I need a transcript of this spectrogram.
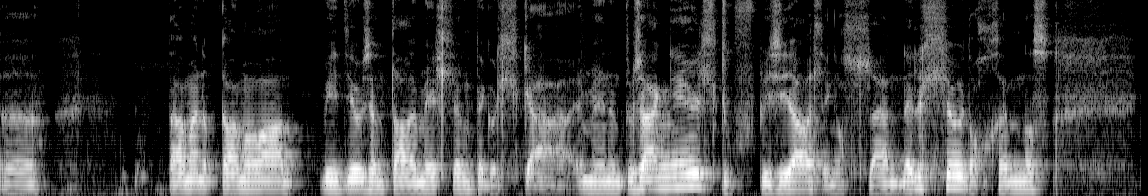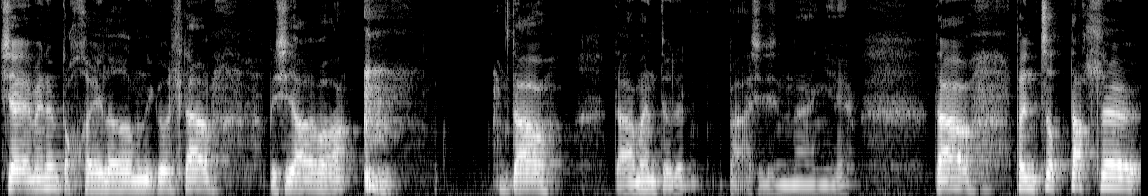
Uh taaman qaamawaan videosan tarimillung takulkaa Eminem tusaangiul tuff pisiaral ingerlaan nalulluu torranners kisa Eminem torreilerernikuul taa pisiarivara taa taaman tulut paasisinnaangiu Da printertallu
